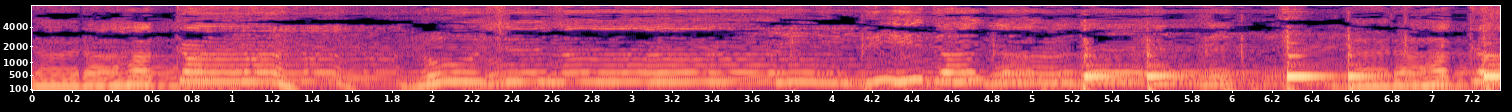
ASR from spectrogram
दरहका रोजना भी दगा दरहका रोजना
